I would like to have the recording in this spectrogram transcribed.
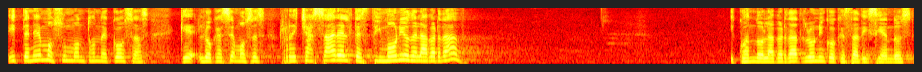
y tenemos un montón de cosas que lo que hacemos es rechazar el testimonio de la verdad. Y cuando la verdad lo único que está diciendo es,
